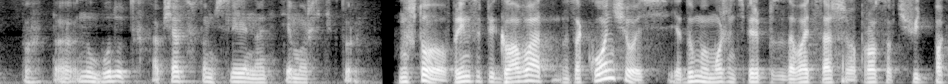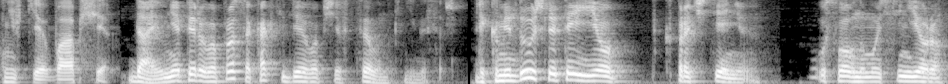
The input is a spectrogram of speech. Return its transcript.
ну, будут общаться в том числе и на тему архитектуры. Ну что, в принципе, глава закончилась. Я думаю, можно теперь задавать Саше вопросов чуть-чуть по книжке вообще. Да, и у меня первый вопрос, а как тебе вообще в целом книга, Саша? Рекомендуешь ли ты ее к прочтению условному сеньору?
